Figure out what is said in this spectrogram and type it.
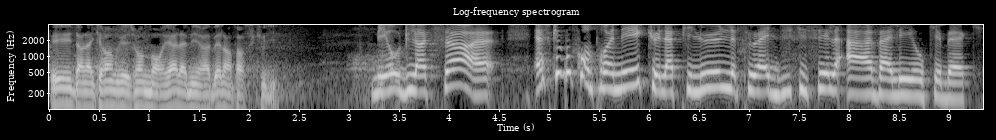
et dans la grande région de Montréal, à Mirabel en particulier. Mais au-delà de ça, euh, est-ce que vous comprenez que la pilule peut être difficile à avaler au Québec?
